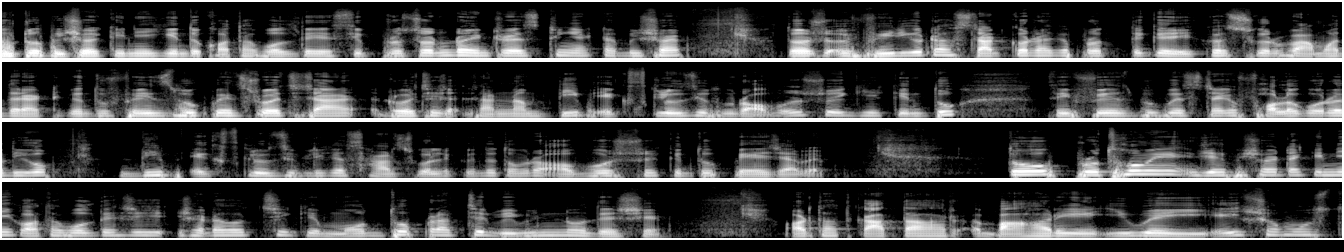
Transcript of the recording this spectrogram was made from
দুটো বিষয়কে নিয়ে কিন্তু কথা বলতে এসেছি। প্রচণ্ড ইন্টারেস্টিং একটা বিষয়। তো ভিডিওটা স্টার্ট করার আগে প্রত্যেকে রিকোয়েস্ট করব। আমাদের একটা কিন্তু ফেসবুক পেজ রয়েছে যার রয়েছে যার নাম দীপ এক্সক্লুসিভ তোমরা অবশ্যই গিয়ে কিন্তু সেই ফেসবুক পেজটাকে ফলো করে দিও। দীপ এক্সক্লুসিভ লিখে সার্চ করলে কিন্তু তোমরা অবশ্যই কিন্তু পেয়ে যাবে। তো প্রথমে যে বিষয়টাকে নিয়ে কথা বলতে এসেছি, সেটা হচ্ছে কি, মধ্যপ্রাচ্যের বিভিন্ন দেশে, অর্থাৎ কাতার, বাহারি, ইউএই, এই সমস্ত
